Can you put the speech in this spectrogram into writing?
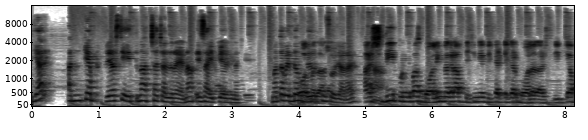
यार अनकेप्ट प्लेयर्स ये इतना अच्छा चल रहे हैं ना इस आईपीएल में। मतलब एकदम दिल खुश हो जा रहा है। हाँ, अर्शदीप उनके पास बॉलिंग में अगर आप देखेंगे विकेट टेकर बॉलर अर्शदीप क्या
